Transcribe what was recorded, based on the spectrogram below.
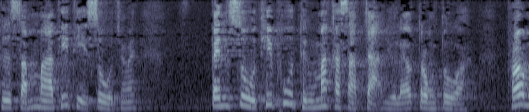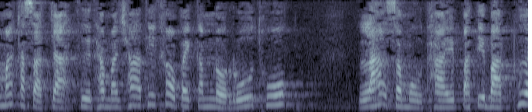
คือสัมมาทิฏฐิสูตรใช่ไหมเป็นสูตรที่พูดถึงมรรคสัจจะอยู่แล้วตรงตัว เพราะมรรคสัจจะคือธรรมชาติที่เข้าไปกำหนดรู้ทุกละสมุทัยปฏิบัติเพื่อ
